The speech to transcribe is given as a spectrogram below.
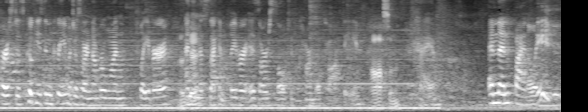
first is cookies and cream, which is our number one flavor, and then the second flavor is our salted caramel coffee. Awesome. Okay. And then finally,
